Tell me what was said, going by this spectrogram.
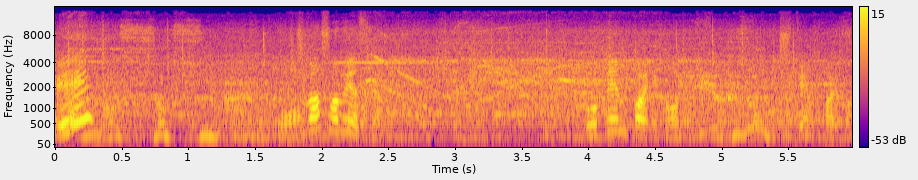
ええ怖っ一番寒いやつじゃん5点杯に変わってる。1点杯が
